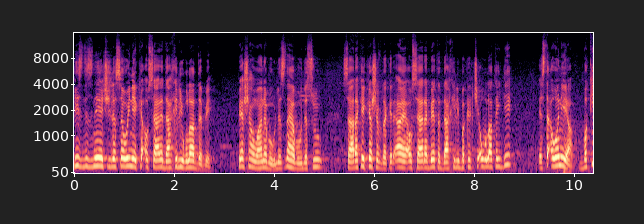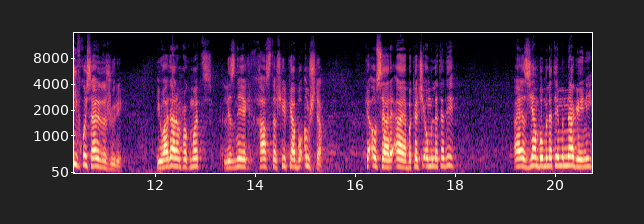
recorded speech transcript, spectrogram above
هیچ دزنەیەکی لەسەوەی نیە کە ئەو سارە داخلی وڵات دەبێ پێشان وانە بو لەزنە بو دسو سارەکەی کەشف دەکرد ئایا ئەو سارە بێتە داخلی بەکردی ئەو وڵاتی دێ ئێستا ئەوە نییە بەکیف خۆی سارە دەژووری هیوادارم حکوومەت لزنەیەک خاص تەشکیلکە بۆ ئەم شتە کە ئەو سارە ئایا بەکەلچی ئەو ملەتە دێ ئایا زیان بۆ ملەتی من ناگەینی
